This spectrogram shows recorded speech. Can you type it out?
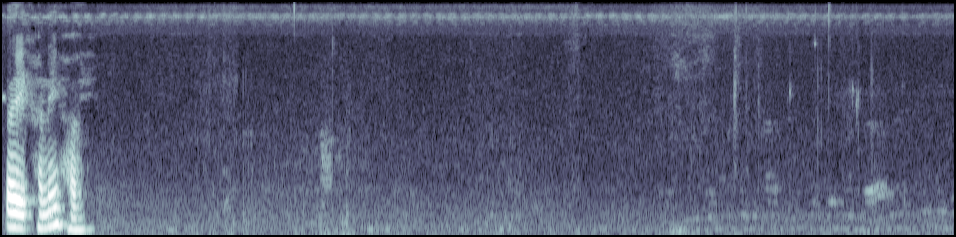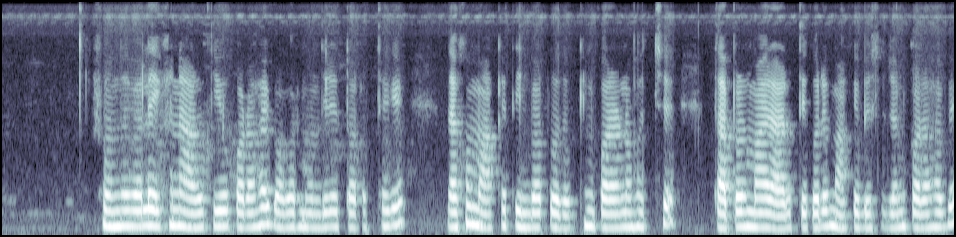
প্রায় এখানেই হয়। সন্ধ্যাবেলা এখানে আরতিও করা হয় বাবার মন্দিরের তরফ থেকে। দেখো মাকে তিনবার প্রদক্ষিণ করানো হচ্ছে। তারপর মায়ের আরতি করে মাকে বিসর্জন করা হবে।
